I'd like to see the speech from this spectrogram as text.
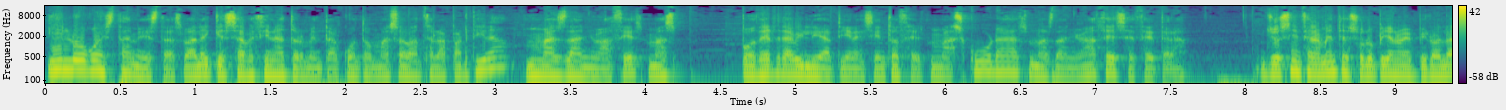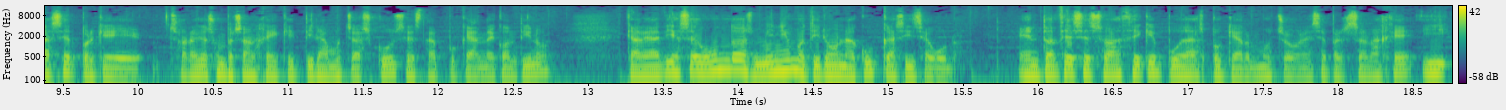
Y luego están estas, ¿vale? Que es avecina tormenta. Cuanto más avanza la partida, más daño haces, más poder de habilidad tienes. Y entonces más curas, más daño haces, etcétera. Yo sinceramente suelo pillarme Piro Láser porque Soraya es un personaje que tira muchas Qs, está pokeando de continuo. Cada 10 segundos mínimo tira una Q casi seguro. Entonces eso hace que puedas pokear mucho con ese personaje y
